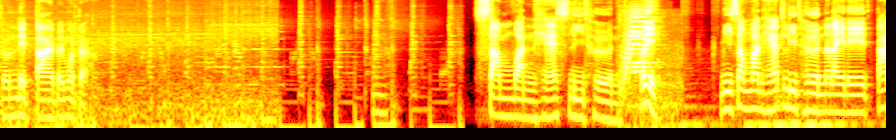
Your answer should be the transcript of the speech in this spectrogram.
โดนเด็ดตายไปหมดอะ someone has returned เฮ้ย มี someone has returned อะไรในใต้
